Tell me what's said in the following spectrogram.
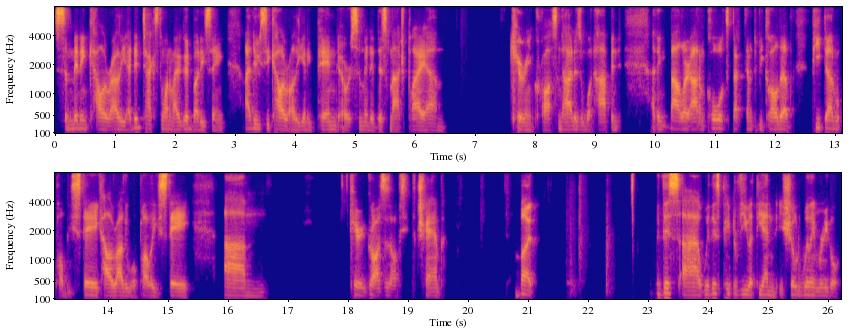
submitting Cal O'Reilly. I did text one of my good buddies saying I do see Cal O'Reilly getting pinned or submitted this match by um, Karrion Kross, and that is what happened. I think Balor, Adam Cole expect them to be called up. Pete Dunne will probably stay. Kyle O'Reilly will probably stay. Um, Karrion Kross is obviously the champ, but with this uh, with this pay per view at the end, it showed William Regal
